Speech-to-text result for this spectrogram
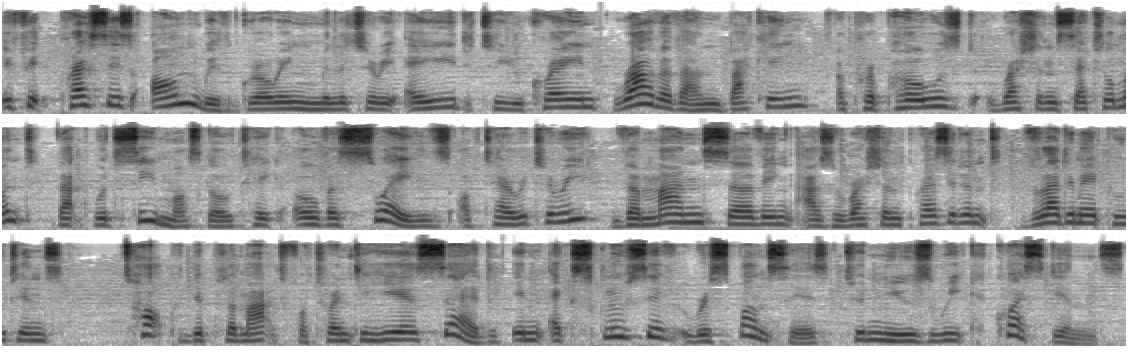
if it presses on with growing military aid to Ukraine rather than backing a proposed Russian settlement that would see Moscow take over swathes of territory, the man serving as Russian President Vladimir Putin's top diplomat for 20 years said in exclusive responses to Newsweek questions.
